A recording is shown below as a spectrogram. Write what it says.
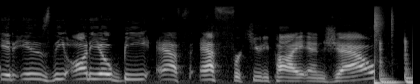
It is the Audio BFF for QT Py and Xiao.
